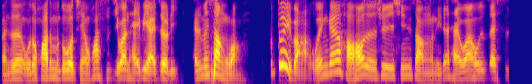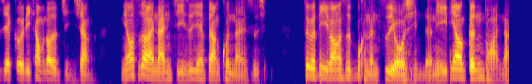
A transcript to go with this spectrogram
反正我都花这么多的钱，我花十几万台币来这里，还在这边上网，不对吧？我应该要好好的去欣赏你在台湾或者在世界各地看不到的景象。你要知道，来南极是一件非常困难的事情，这个地方是不可能自由行的，你一定要跟团呐。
